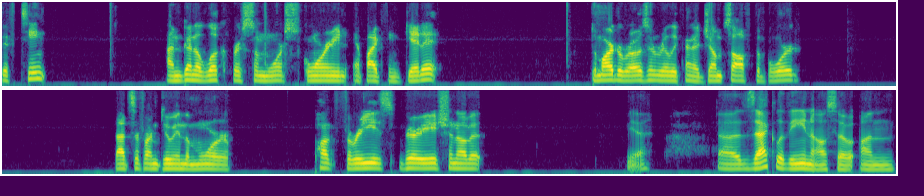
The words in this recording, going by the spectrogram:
15th. I'm going to look for some more scoring if I can get it. DeMar DeRozan really kind of jumps off the board. That's if I'm doing the more punt threes variation of it. Yeah. Uh, Zach LaVine also on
